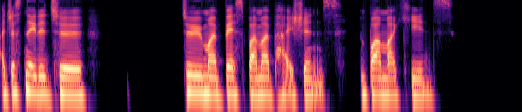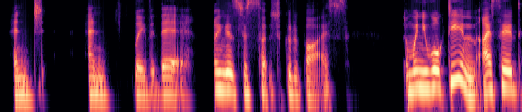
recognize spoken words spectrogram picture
I just needed to do my best by my patients and by my kids and and leave it there. I think it's just such good advice. And when you walked in, I said,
